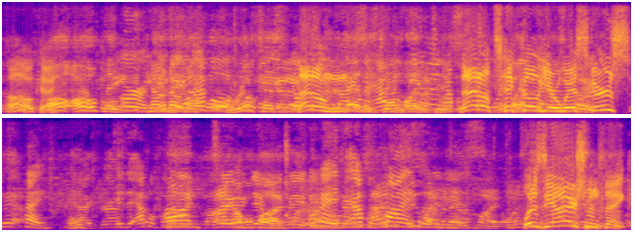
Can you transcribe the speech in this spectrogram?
Oh, okay. Oh, oh, okay. Or No, no, no. apple- The real test That'll has a good light to it. that'll tickle your whiskers. Hey, is it apple pie? Two different, baby. Okay, it's apple pie is what it is. What does the Irishman think?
